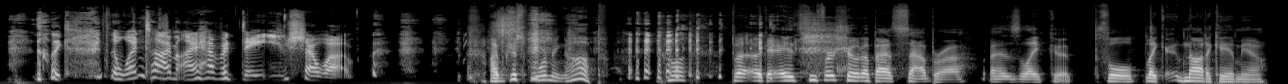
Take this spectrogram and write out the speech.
like the one time I have a date, you show up. I'm just warming up. but okay, she first showed up as Sabra, as like a full, like not a cameo.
